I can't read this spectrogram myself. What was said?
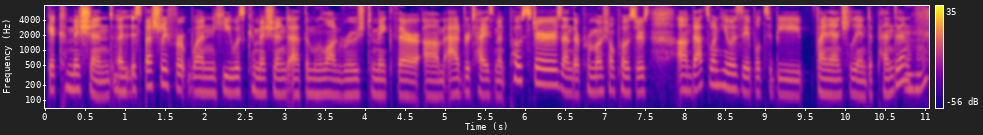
get commissioned, uh, especially for when he was commissioned at the Moulin Rouge to make their um, advertisement posters and their promotional posters, um, that's when he was able to be financially independent,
